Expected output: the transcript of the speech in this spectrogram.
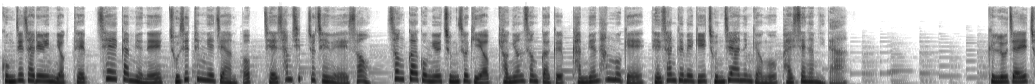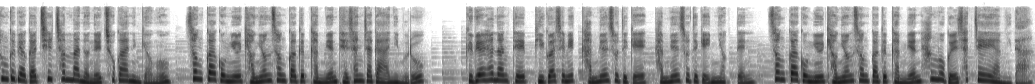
공제자료 입력 탭 세액 감면의 조세특례 제한법 제30조 제외에서 성과공유 중소기업 경영성과급 감면 항목에 대상 금액이 존재하는 경우 발생합니다. 근로자의 총급여가 7천만 원을 초과하는 경우 성과공유 경영성과급 감면 대상자가 아니므로 급여 현황 탭 비과세 및 감면소득에 감면소득에 입력된 성과 공유 경영 성과급 감면 항목을 삭제해야 합니다.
